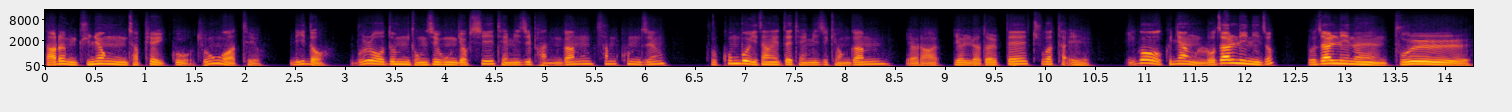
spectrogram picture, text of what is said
나름 균형 잡혀 있고 좋은 것 같아요. 리더 물 어둠 동시 공격 시 데미지 반감 3콤 중 9콤보 이상일 때 데미지 경감 18배 추가타 1 이거 그냥 로잘린이죠? 로잘린은 불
